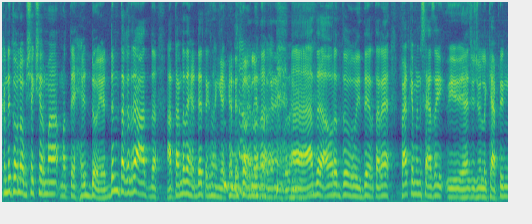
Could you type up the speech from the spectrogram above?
ಖಂಡಿತವಾಗ್ಲೂ ಅಭಿಷೇಕ್ ಶರ್ಮಾ ಮತ್ತೆ ಹೆಡ್ ಹೆಡ್ ಅನ್ನು ತೆಗೆದ್ರೆ ಆ ಆ ತಂಡದ ಹೆಡ್ಡೇ ತೆಗೆದಂಗೆ ಖಂಡಿತವಾಗ್ಲೂ. ಅದು ಅವರಂತೂ ಇದ್ದೇ ಇರ್ತಾರೆ. Pat Cummins as I as usual captain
